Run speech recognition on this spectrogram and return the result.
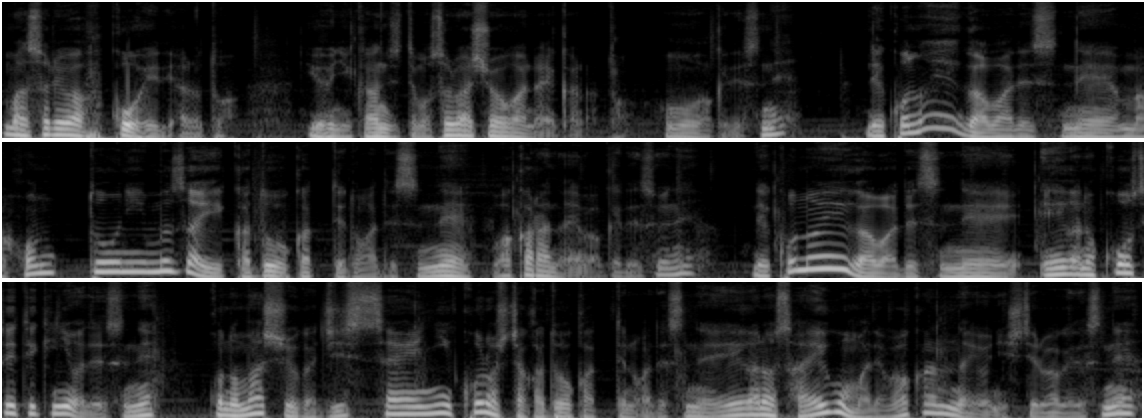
まあ、それは不公平であるというふうに感じても、それはしょうがないかなと思うわけですね。で、この映画はですね、まあ、本当に無罪かどうかっていうのはですね、わからないわけですよね。で、この映画はですね、映画の構成的にはですね、このマッシュが実際に殺したかどうかっていうのはですね、映画の最後までわかんないようにしてるわけですね。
